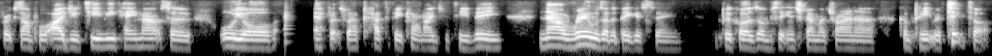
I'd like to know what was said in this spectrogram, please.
for example, IGTV came out, so all your efforts were, had to be put on IGTV. Now, Reels are the biggest thing because obviously Instagram are trying to compete with TikTok,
